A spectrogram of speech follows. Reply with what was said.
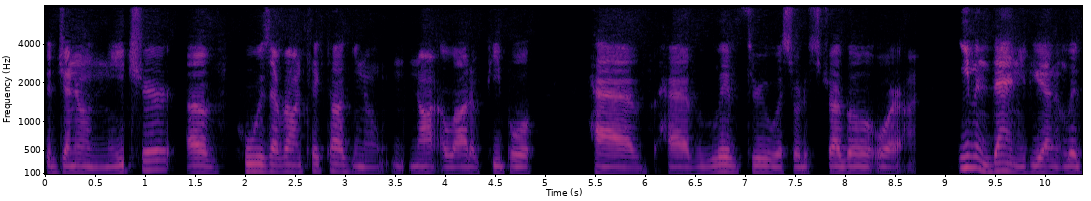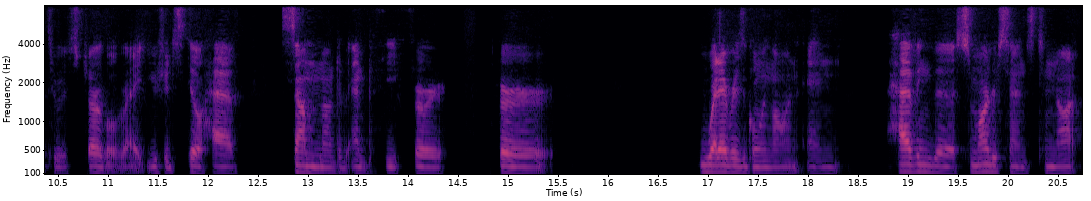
the general nature of who is ever on TikTok. You know, not a lot of people have have lived through a sort of struggle or uh, even then, if you haven't lived through a struggle, right, you should still have some amount of empathy for for whatever is going on and having the smarter sense to not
